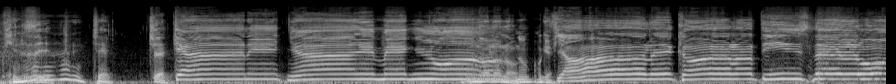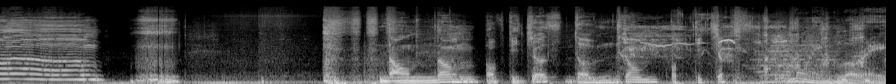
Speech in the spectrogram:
Fiare? Ce? Ce? Fiare, fiare, Nu, nu, nu, nu ok. Fiare de luăm Dom, dom, pofticios, dom, dom, pofticios Morning Glory.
